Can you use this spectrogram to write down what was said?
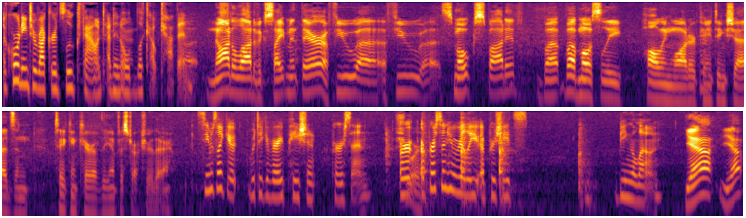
according to records Luke found at an old lookout cabin. Uh, not a lot of excitement there. A few, uh, a few uh, smokes spotted, but but mostly hauling water, painting sheds, and taking care of the infrastructure there. Seems like it would take a very patient person, Sure. or a person who really appreciates being alone. Yeah, yep.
